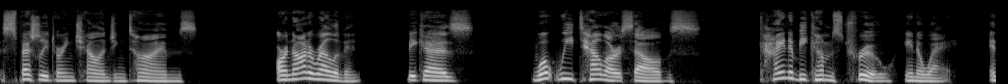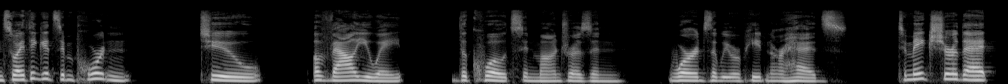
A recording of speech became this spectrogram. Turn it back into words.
especially during challenging times, are not irrelevant because what we tell ourselves kind of becomes true in a way. And so I think it's important to evaluate the quotes and mantras and words that we repeat in our heads to make sure that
